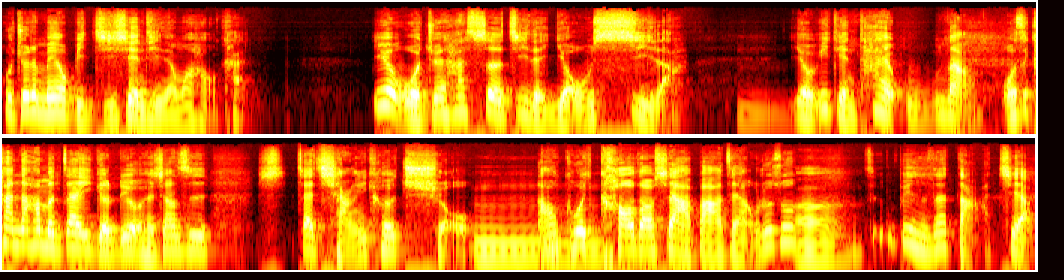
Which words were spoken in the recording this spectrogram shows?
我觉得没有比极限体能王好看，因为我觉得他设计的游戏啦。有一点太无脑，我是看到他们在一个六，很像是在抢一颗球，嗯，然后会敲到下巴这样，我就说，嗯，这个变成在打架，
